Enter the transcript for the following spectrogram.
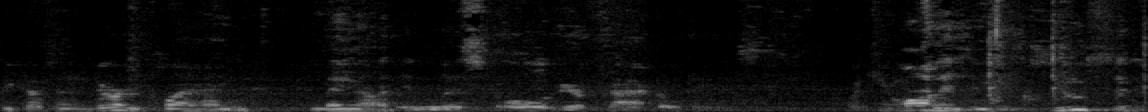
because an enduring plan may not enlist all of your faculties. What you want is an inclusive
